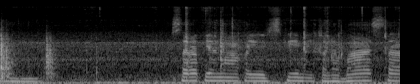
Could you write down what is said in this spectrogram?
Ayan. Sarap yan mga kayotski. May kalabasa.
